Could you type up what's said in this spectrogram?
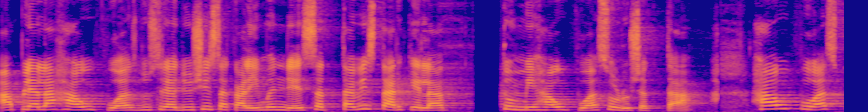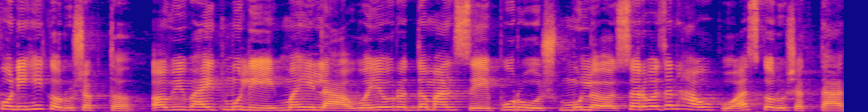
आपल्याला हा उपवास दुसऱ्या दिवशी सकाळी म्हणजे सत्तावीस तारखेला तुम्ही हा उपवास सोडू शकता. हा उपवास कोणीही करू शकतं. अविवाहित मुली महिला वयोवृद्ध माणसे पुरुष मुलं सर्वजण हा उपवास करू शकतात.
